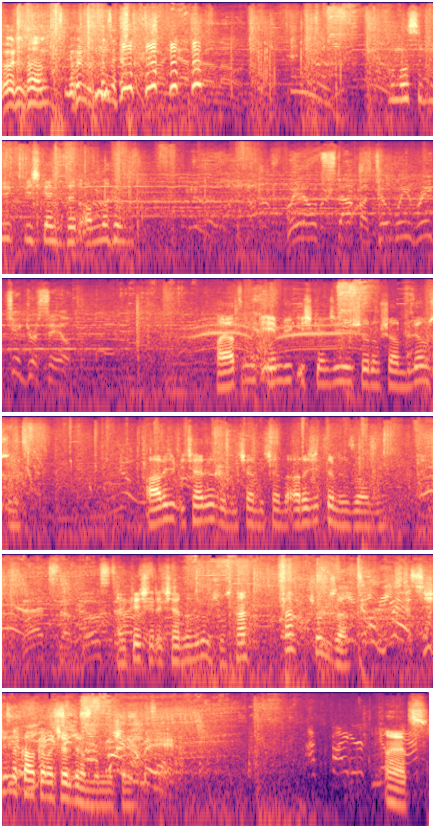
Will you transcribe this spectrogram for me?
Öl lan. Öl lan. Bu nasıl büyük bir işkencedir Allah'ım. Hayatımdaki en büyük işkenceyi yaşıyorum şu an biliyor musun? Abicim içeride durun, içeride içeride. Aracı ittirmeniz lazım. Arkadaşlar içeride durur musunuz? Hah, hah çok güzel. Şimdi kalkan açabilirim bunun için. Evet.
